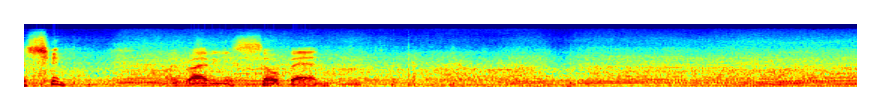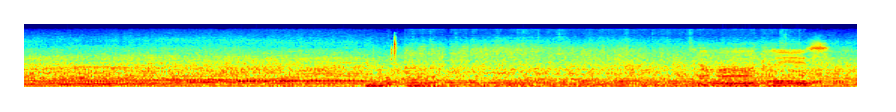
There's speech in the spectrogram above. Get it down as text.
Embarrassing. My driving is so bad. Come on, please.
